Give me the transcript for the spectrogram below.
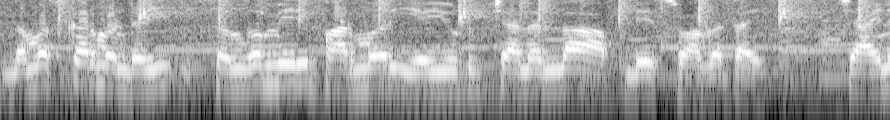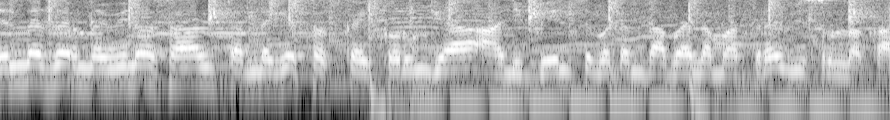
नमस्कार मंडळी संगमेरी फार्मर या यूट्यूब चॅनलला आपले स्वागत आहे. चॅनलला जर नवीन असाल तर लगेच सबस्क्राईब करून घ्या आणि बेलचं बटन दाबायला मात्र विसरू नका.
